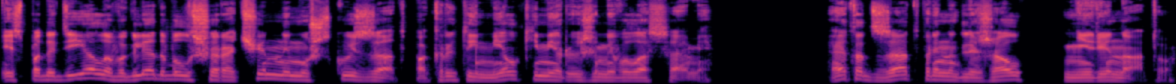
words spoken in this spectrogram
Из-под одеяла выглядывал широченный мужской зад, покрытый мелкими рыжими волосами. Этот зад принадлежал не Ренату.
